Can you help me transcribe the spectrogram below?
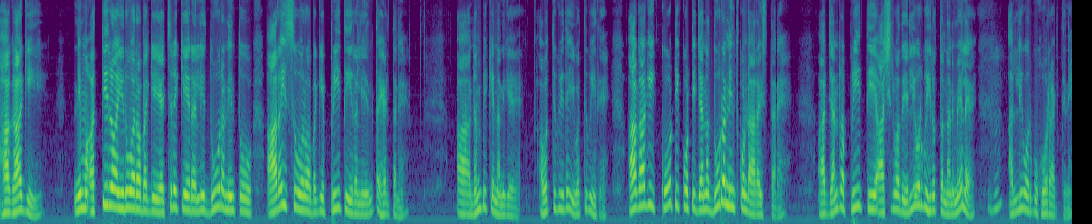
ಹಾಗಾಗಿ ನಿಮ್ಮ ಹತ್ತಿರ ಇರುವರ ಬಗ್ಗೆ ಎಚ್ಚರಿಕೆ ಇರಲಿ, ದೂರ ನಿಂತು ಆರೈಸುವರ ಬಗ್ಗೆ ಪ್ರೀತಿ ಇರಲಿ ಅಂತ ಹೇಳ್ತಾನೆ. ಆ ನಂಬಿಕೆ ನನಗೆ ಅವತ್ತಿಗೂ ಇದೆ, ಇವತ್ತಿಗೂ ಇದೆ. ಹಾಗಾಗಿ ಕೋಟಿ ಕೋಟಿ ಜನ ದೂರ ನಿಂತ್ಕೊಂಡು ಆರೈಸ್ತಾರೆ ಆ ಜನರ ಪ್ರೀತಿ ಆಶೀರ್ವಾದ ಎಲ್ಲಿವರೆಗೂ ಇರುತ್ತೋ ನನ್ನ ಮೇಲೆ ಅಲ್ಲಿವರೆಗೂ ಹೋರಾಡ್ತೀನಿ.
